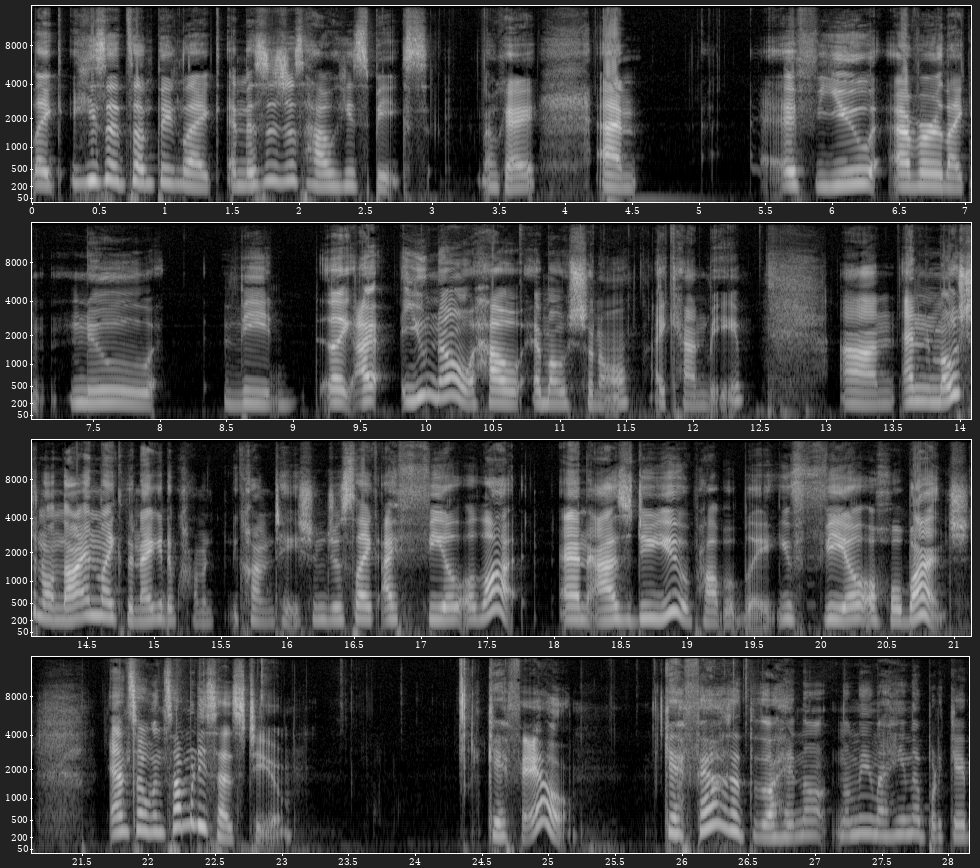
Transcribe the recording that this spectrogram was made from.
Like he said something like, and this is just how he speaks, okay? And if you ever like knew the like I you know how emotional I can be. Um and emotional not in like the negative con- connotation, just like I feel a lot. And as do you probably. You feel a whole bunch. And so when somebody says to you, qué feo, qué feo ese tatuaje, no, no me imagino por qué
